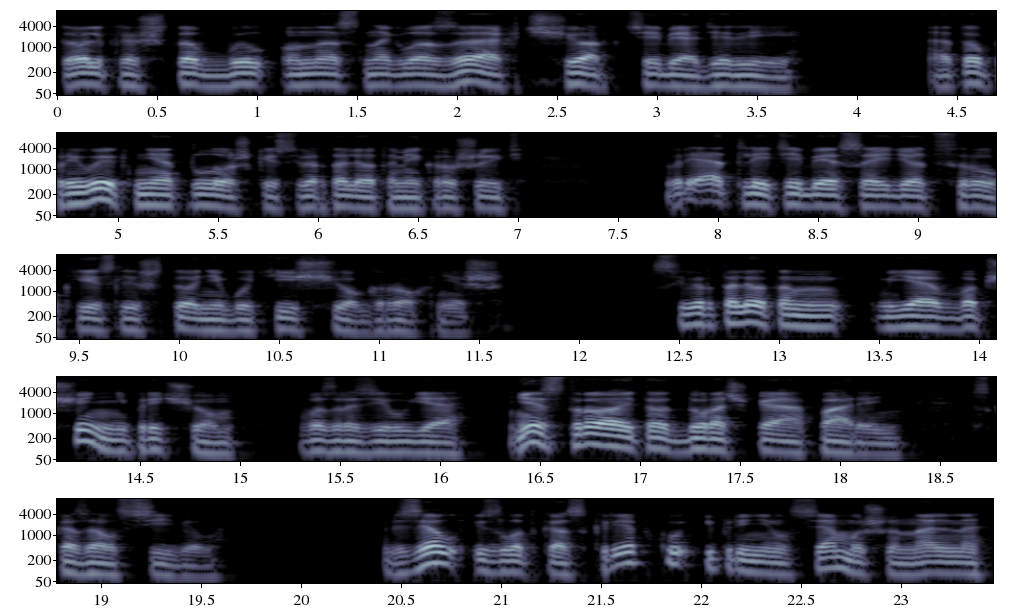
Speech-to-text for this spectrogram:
«Только что был у нас на глазах, черт тебя дери!» а то привык не от ложки с вертолетами крушить. Вряд ли тебе сойдет с рук, если что-нибудь еще грохнешь. С вертолетом я вообще ни при чем, возразил я. Не строй тут дурачка, парень, сказал Сивил. Взял из лотка скрепку и принялся машинально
